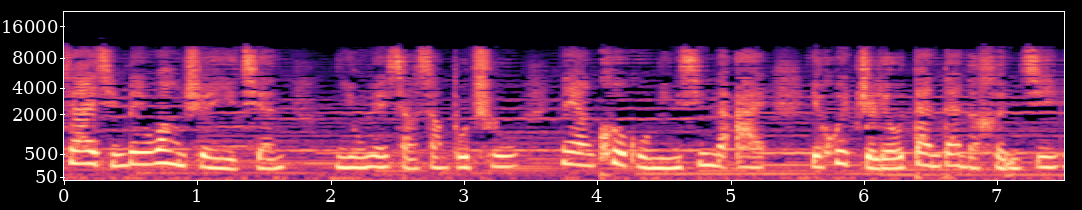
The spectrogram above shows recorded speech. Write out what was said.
在爱情被忘却以前。你永远想象不出那样刻骨铭心的爱，也会只留淡淡的痕迹。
